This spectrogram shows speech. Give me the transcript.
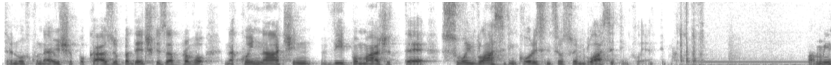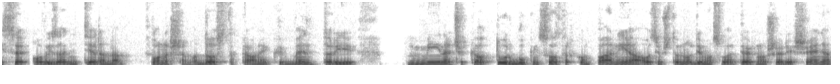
trenutku najviše pokazuju. Pa dečki zapravo na koji način vi pomažete svojim vlastitim korisnicima, svojim vlastitim klijentima? Pa mi se ovih zadnjih tjedana ponašamo dosta kao neki mentori, mi inače kao tour booking software kompanija, osim što nudimo svoje tehnološke rješenja,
